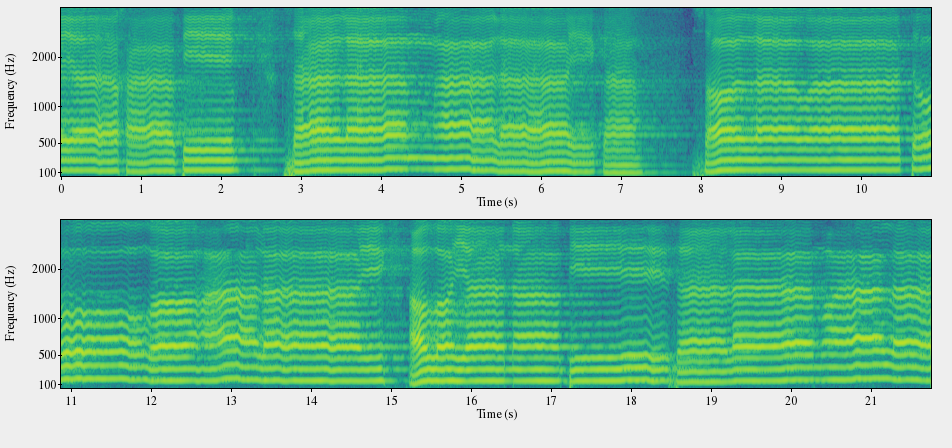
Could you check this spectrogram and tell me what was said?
Ya Habib salam alaika. Salawatullah Allah ya Nabi salam alaika.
